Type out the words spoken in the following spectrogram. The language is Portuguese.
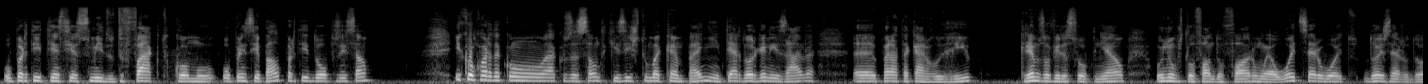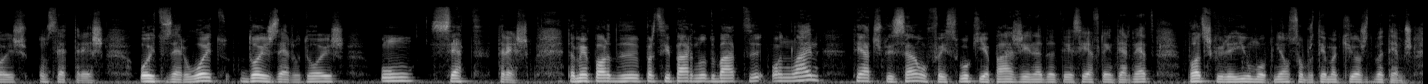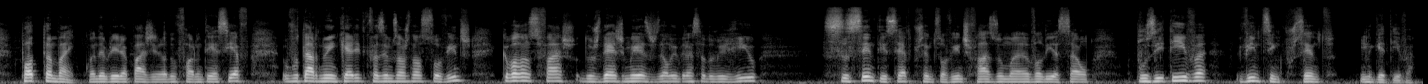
O partido tem-se assumido de facto como o principal partido da oposição? E concorda com a acusação de que existe uma campanha interna organizada uh, para atacar Rui Rio? Queremos ouvir a sua opinião. O número de telefone do Fórum é o 808-202-173. 808-202-173. 173. Também pode participar no debate online. Tem à disposição o Facebook e a página da TSF da internet. Pode escrever aí uma opinião sobre o tema que hoje debatemos. Pode também, quando abrir a página do Fórum TSF, votar no inquérito que fazemos aos nossos ouvintes. Que balanço faz dos 10 meses da liderança do Rio Rio? 67% dos ouvintes faz uma avaliação positiva, 25% negativa.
